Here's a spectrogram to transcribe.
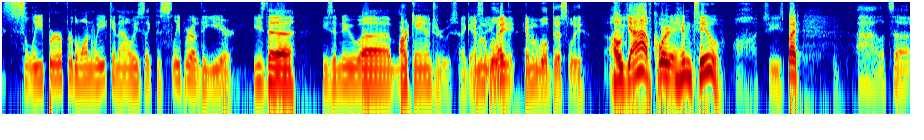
sleeper for the one week, and now he's like the sleeper of the year. He's the he's a new uh, Mark Andrews, I guess. Him and Will, might- him and Will Dissly. oh yeah, of course, him too. Oh jeez, but uh, let's uh,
